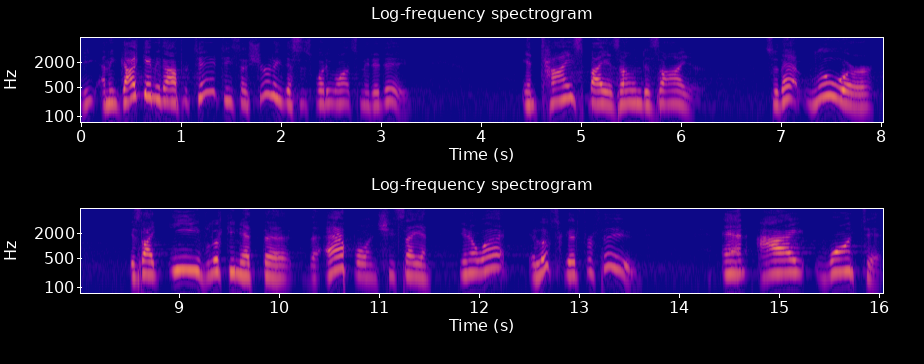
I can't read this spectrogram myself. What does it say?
he, I mean God gave me the opportunity, so surely this is what he wants me to do. Enticed by his own desire. So that lure is like Eve looking at the, the apple and she's saying, you know what? It looks good for food. And I want it.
